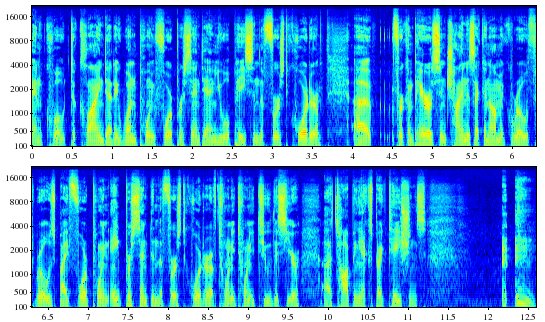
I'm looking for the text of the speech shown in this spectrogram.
end quote, declined at a 1.4% annual pace in the first quarter. Uh, for comparison, China's economic growth rose by 4.8% in the first quarter of 2022 this year, uh, topping expectations.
